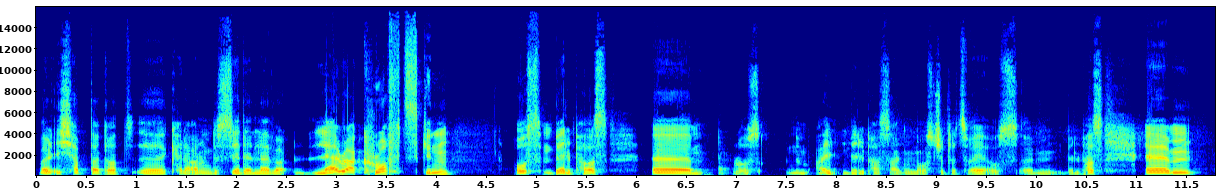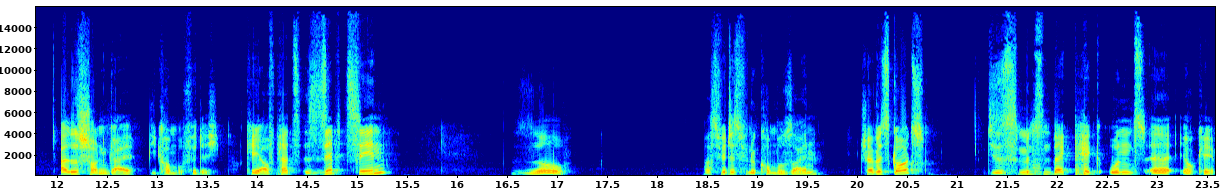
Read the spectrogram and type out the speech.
weil ich habe da gerade, äh, keine Ahnung, das ist ja der Lara, Lara Croft Skin aus dem Battle Pass. Ähm, oder aus einem alten Battle Pass, sagen wir mal aus Chapter 2, aus ähm, Battle Pass. Ähm, also schon geil, die Combo für dich. Okay, auf Platz 17. So. Was wird das für eine Combo sein? Travis Scott, dieses Münzen-Backpack und, äh, okay.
